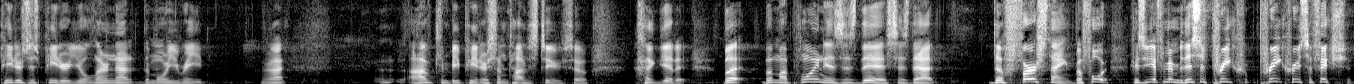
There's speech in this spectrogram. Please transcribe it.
Peter's just Peter. You'll learn that the more you read, right? I can be Peter sometimes too, so I get it. But but my point is is this is that the first thing before because you have to remember this is pre pre crucifixion.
